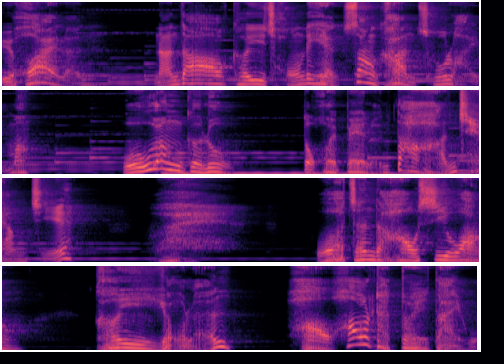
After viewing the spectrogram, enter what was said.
与坏人，难道可以从脸上看出来吗？我问个路，都会被人大喊抢劫。唉，我真的好希望可以有人好好的对待我。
